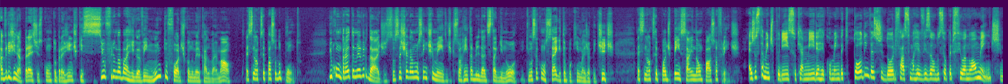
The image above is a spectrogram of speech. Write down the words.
A Virginia Prestes contou pra gente que se o frio na barriga vem muito forte quando o mercado vai mal, é sinal que você passou do ponto. E o contrário também é verdade. Se você chegar num sentimento de que sua rentabilidade estagnou e que você consegue ter um pouquinho mais de apetite, é sinal que você pode pensar em dar um passo à frente. É justamente por isso que a Miriam recomenda que todo investidor faça uma revisão do seu perfil anualmente.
